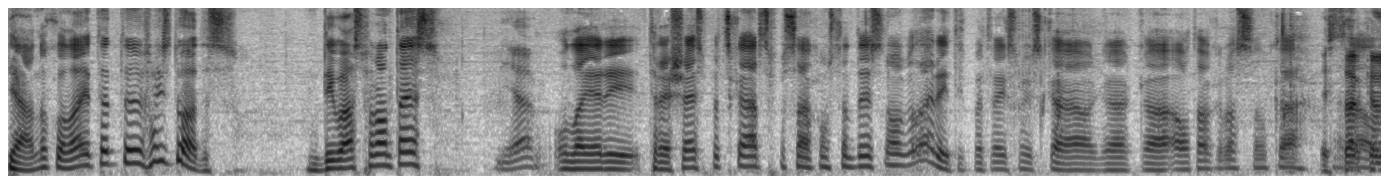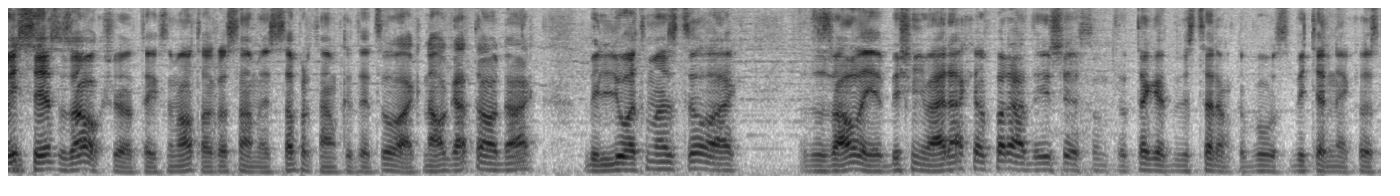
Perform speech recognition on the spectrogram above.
Jā, nu ko lai tad eh, izdodas? Divās frontēs Jā. Un lai arī trešais pēc kārtas pasākums, tad es nogalēju arī tikpat veiksmīgs kā, kā, kā autokross un kā. Es ceru, ka viss ies uz augšu, jo, teiksim, autokrosā mēs sapratām, ka tie cilvēki nav gatavi nākt. Bija ļoti maz cilvēku. Tad uz rallija bija viņi vairāk jau parādījušies, un tad tagad mēs ceram, ka būs biķerniekos.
